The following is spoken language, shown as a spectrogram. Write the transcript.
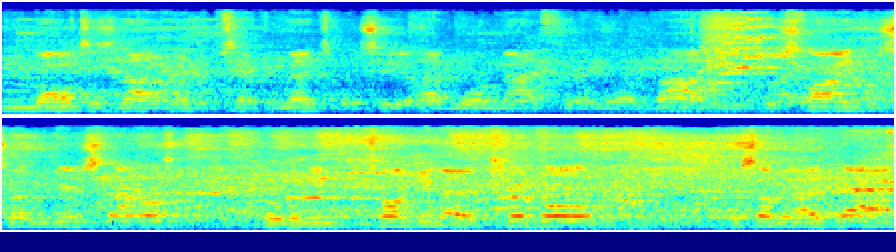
malt is not 100% fermentable, so you'll have more mouthfeel, more body, which is fine for some beer styles. But when you're talking about a triple or something like that,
